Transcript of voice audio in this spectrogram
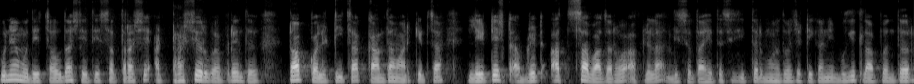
पुण्यामध्ये चौदाशे ते सतराशे अठराशे रुपयापर्यंत टॉप क्वालिटीचा कांदा मार्केटचा लेटेस्ट अपडेट आजचा बाजारभाव आपल्याला दिसत आहे. तसेच इतर महत्त्वाच्या ठिकाणी बघितला आपण तर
